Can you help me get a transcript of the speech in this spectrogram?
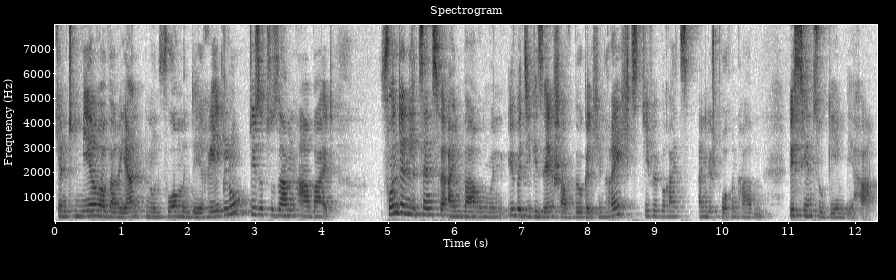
kennt mehrere Varianten und Formen der Regelung dieser Zusammenarbeit, von den Lizenzvereinbarungen über die Gesellschaft bürgerlichen Rechts, die wir bereits angesprochen haben, bis hin zu GmbH.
